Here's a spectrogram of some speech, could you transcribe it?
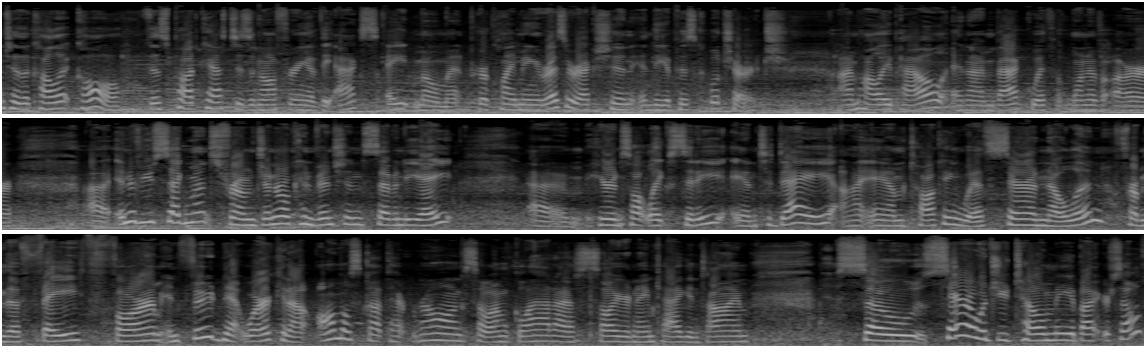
Welcome to the Collect Call. This podcast is an offering of the Acts 8 moment, proclaiming resurrection in the Episcopal Church. I'm Holli Powell, and I'm back with one of our uh, interview segments from General Convention 78 um, here in Salt Lake City. And today I am talking with Sarah Nolan from the Faith Farm and Food Network, and I almost got that wrong, so I'm glad I saw your name tag in time. So, Sarah, would you tell me about yourself?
